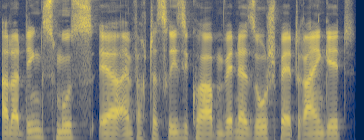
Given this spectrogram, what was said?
allerdings muss er einfach das Risiko haben, wenn er so spät reingeht,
